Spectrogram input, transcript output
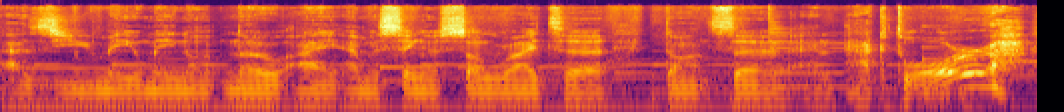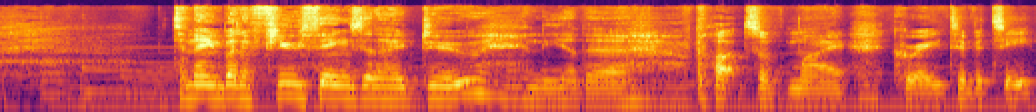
As you may or may not know, I am a singer, songwriter, dancer, and actor to name but a few things that I do in the other parts of my creativity.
